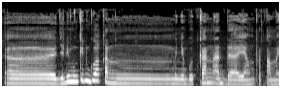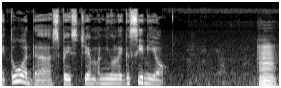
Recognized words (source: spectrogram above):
Eh, jadi mungkin gue akan menyebutkan ada yang pertama itu ada Space Jam A New Legacy nih yo. Hmm,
